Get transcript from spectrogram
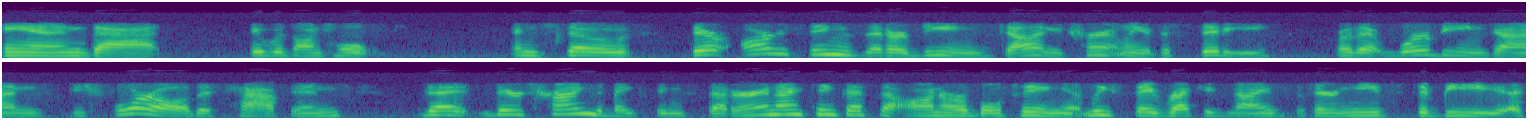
and that it was on hold. And so there are things that are being done currently at the city or that were being done before all this happened that they're trying to make things better. And I think that's an honorable thing. At least they recognize that there needs to be a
